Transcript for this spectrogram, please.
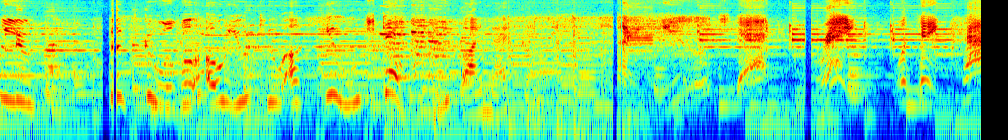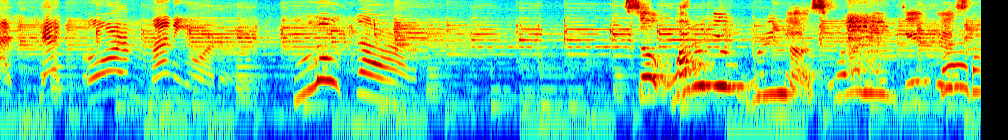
Luther, the school will owe you two a huge debt when you find that ghost. A huge debt. Great. We'll take cash, check, or money order. Luther! So why don't you bring us? Why don't you give us the,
